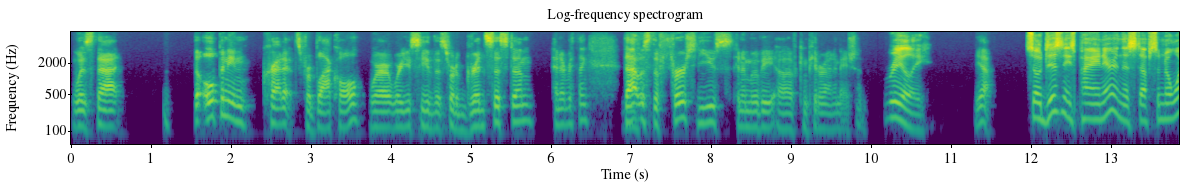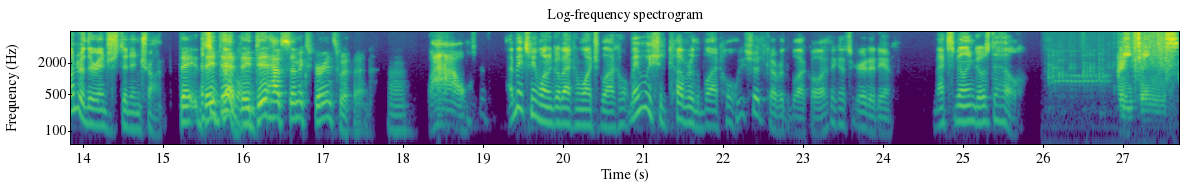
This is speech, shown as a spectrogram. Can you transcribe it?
was that the opening credits for Black Hole, where where you see the sort of grid system and everything, that was the first use in a movie of computer animation. Really? Yeah. So Disney's pioneering this stuff, so no wonder they're interested in Tron. They That's they incredible. did they did have some experience with it. Uh, Wow. That makes me want to go back and watch Black Hole. Maybe we should cover the Black Hole. We should cover the black hole. I think that's a great idea. Maximilian goes to hell. Greetings.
